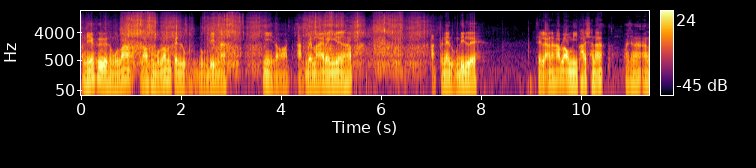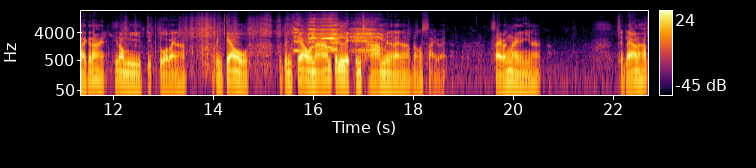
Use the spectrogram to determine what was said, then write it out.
อันนี้ก็คือสมมุติว่าเราสมมุติว่ามันเป็นหลุมหลุมดินนะ นี่เราอัดอัดใบไม้ไปอย่างนี้เลยนะครับ อัดไปในหลุมดินเลย เสร็จแล้วนะครับ เรามีภาชนะภาชนะอะไรก็ได้ที่เรามีติดตัวไปนะครับ จะเป็นแก้ว จะเป็นแก้วน้ำเป็นเหล็กเป็นชามเป็นอะไรนะครับ เราก็ใส่ไว้ ใส่ไว้ข้างในอย่างนี้นะฮะเสร็จแล้วนะครับ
